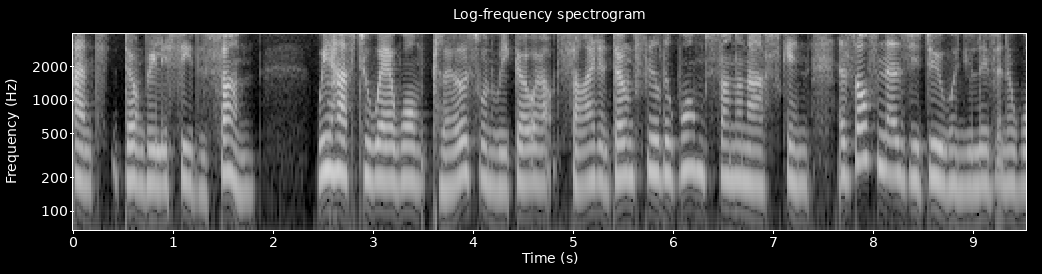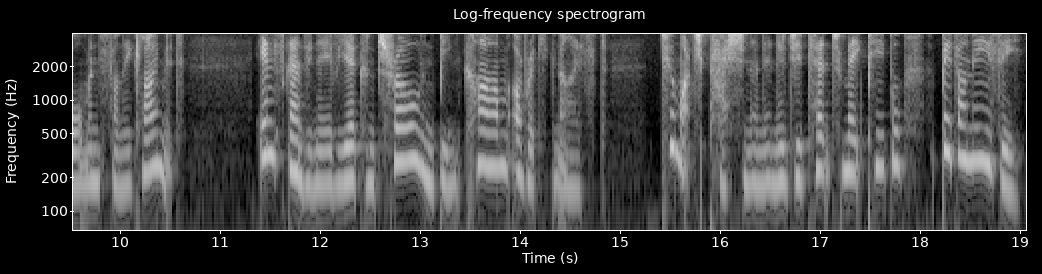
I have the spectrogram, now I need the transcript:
and don't really see the sun. We have to wear warm clothes when we go outside and don't feel the warm sun on our skin as often as you do when you live in a warm and sunny climate. In Scandinavia, control and being calm are recognized. Too much passion and energy tend to make people a bit uneasy.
